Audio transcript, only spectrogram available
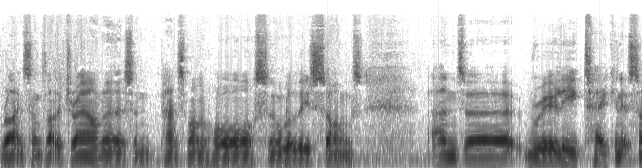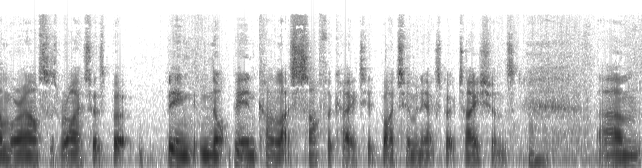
writing songs like The Drowners and Pantomime Horse and all of these songs, and uh, really taking it somewhere else as writers, but being not being kind of like suffocated by too many expectations. Um,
